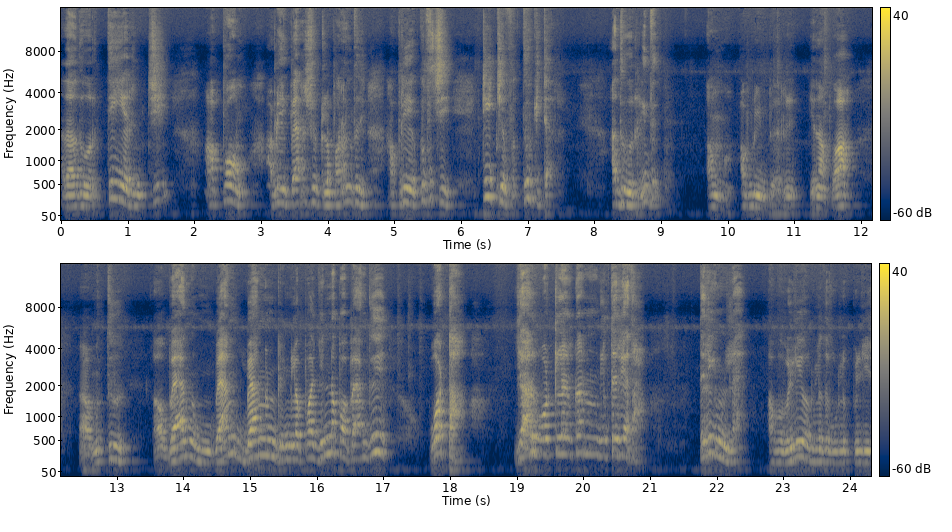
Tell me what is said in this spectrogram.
அதாவது ஒரு தீ எரிஞ்சு அப்போ அப்படியே பேராஷூட்டில் பறந்து அப்படியே குதிச்சு டிடிஎஃப்பை தூக்கிட்டார். அது ஒரு இது. ஆமாம் அப்படின்றாரு. என்னப்பா முத்து பேங்க் பேங்க் பேங்குன்றீங்களப்பா. என்னப்பா பேங்கு? ஓட்டா. யார் ஓட்டில் இருக்கான்னு உங்களுக்கு தெரியாதா? தெரியும்ல. அவள் வெளியே உள்ளதை உள்ள வெளியே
